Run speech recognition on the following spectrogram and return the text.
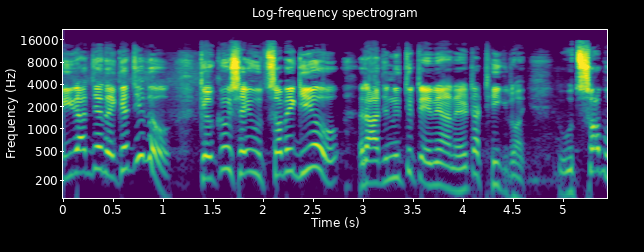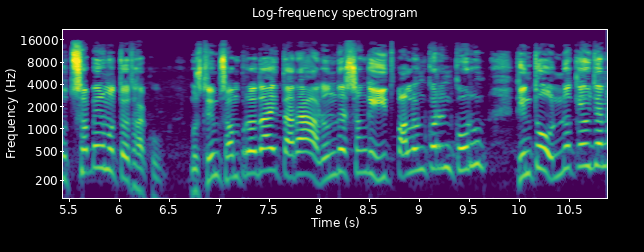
এই রাজ্যে দেখেছি তো, কেউ কেউ সেই উৎসবে গিয়েও রাজনীতি টেনে আনে, এটা ঠিক নয়। উৎসব উৎসবের মতো থাকুক। মুসলিম সম্প্রদায় তারা আনন্দের সঙ্গে ঈদ পালন করেন করুন কিন্তু অন্য কেউ যেন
